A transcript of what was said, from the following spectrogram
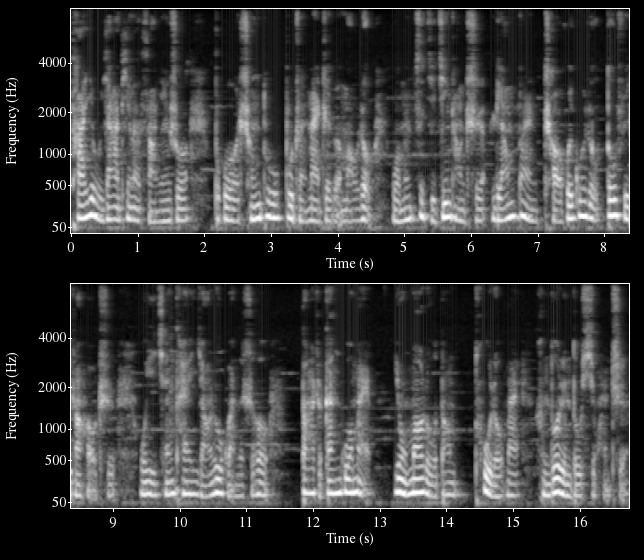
他又压低了嗓音说：“不过成都不准卖这个猫肉，我们自己经常吃，凉拌、炒回锅肉都非常好吃。我以前开羊肉馆的时候，搭着干锅卖，用猫肉当兔肉卖，很多人都喜欢吃。”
